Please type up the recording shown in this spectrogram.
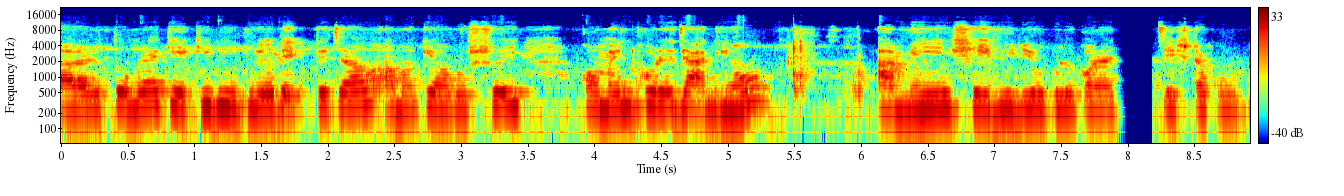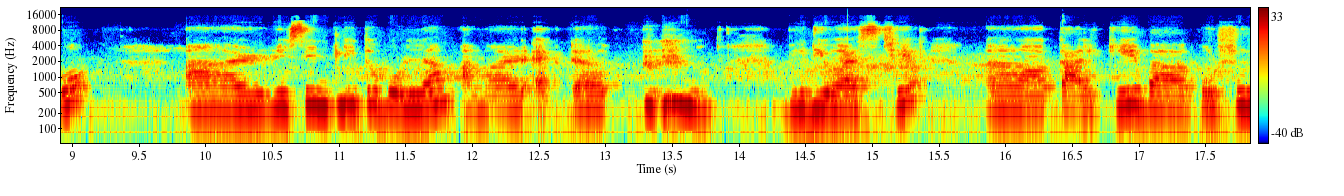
আর তোমরা কে কী ভিডিও দেখতে চাও, আমাকে অবশ্যই কমেন্ট করে জানিও। আমি সেই ভিডিওগুলো করার চেষ্টা করব। আর রিসেন্টলি তো বললাম, আমার একটা ভিডিও আসছে। কালকে বা পরশুর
